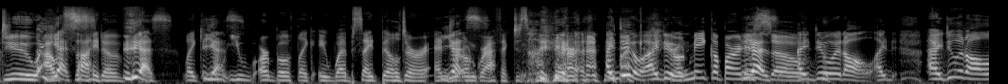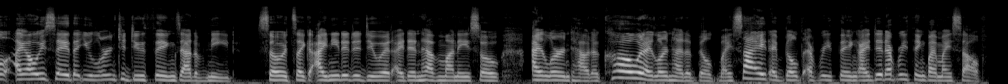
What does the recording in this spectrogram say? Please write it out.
do uh, Yes. outside of Yes. like you Yes. you are both like a website builder and Yes. your own graphic designer. Yes, I do, like, I do. Your own makeup artist. Yes, so I do it all. I, I do it all. I always say that you learn to do things out of need. So it's like I needed to do it. I didn't have money, so I learned how to code. I learned how to build my site. I built everything. I did everything by myself.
